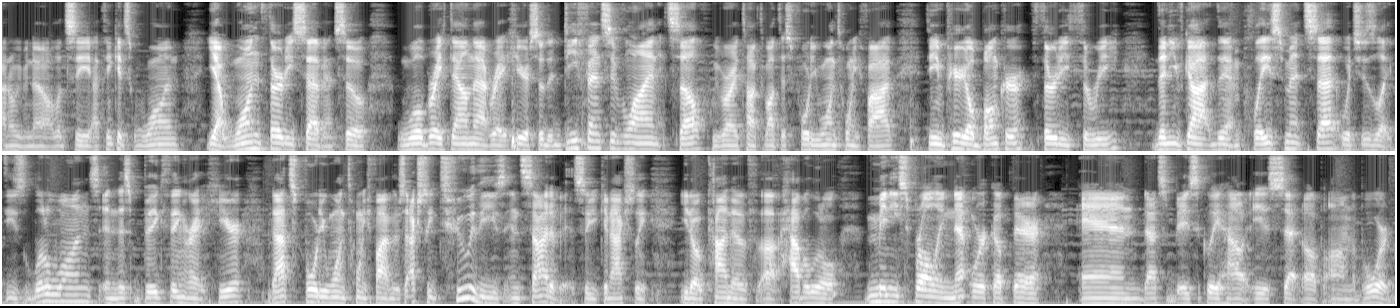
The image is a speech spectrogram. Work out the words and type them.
I don't even know. Let's see. I think it's one yeah 137 so we'll break down that right here. So the defensive line itself we've already talked about this 4125 the Imperial bunker 33 then you've got the emplacement set, which is like these little ones, and this big thing right here. That's 4125. There's actually two of these inside of it, so you can actually, you know, kind of uh, have a little mini sprawling network up there, and that's basically how it is set up on the board.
